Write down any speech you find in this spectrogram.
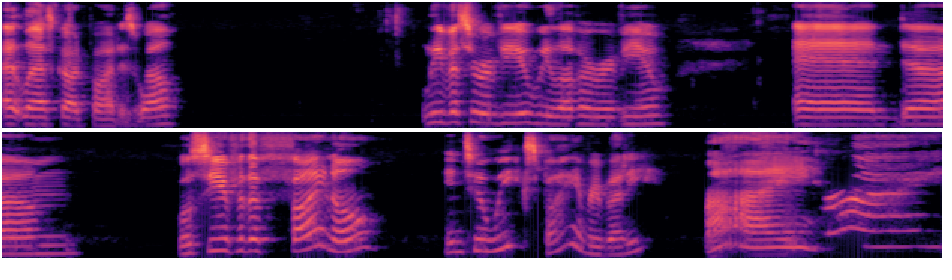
at Last God Pod as well. Leave us a review. We love a review. And um, we'll see you for the final in two weeks. Bye, everybody. Bye. bye.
